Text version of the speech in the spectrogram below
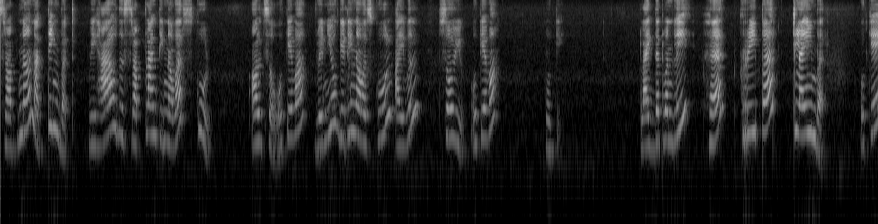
shrubனா nothing but we have the shrub plant in our school also ஓகேவா when you get in our school i will show you ஓகேவா okay like that only here creeper climber okay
